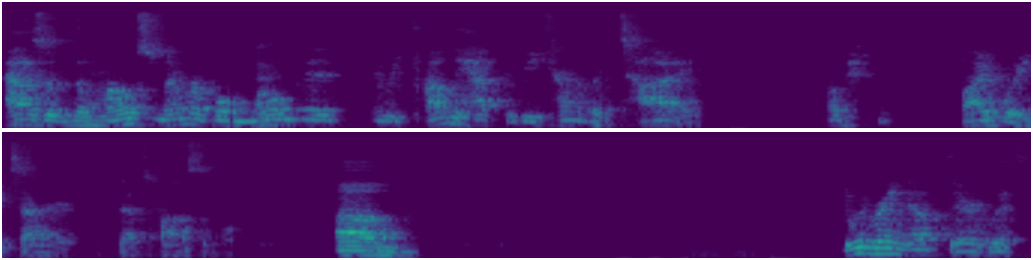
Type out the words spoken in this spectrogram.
as of the most memorable moment, it would probably have to be kind of a tie, probably five way tie, if that's possible. Um, it would rank up there with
